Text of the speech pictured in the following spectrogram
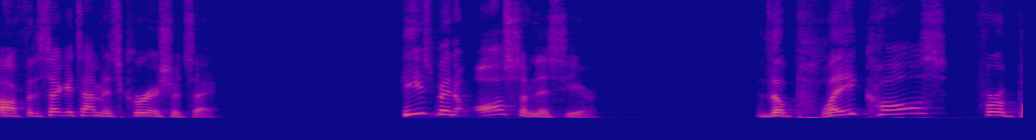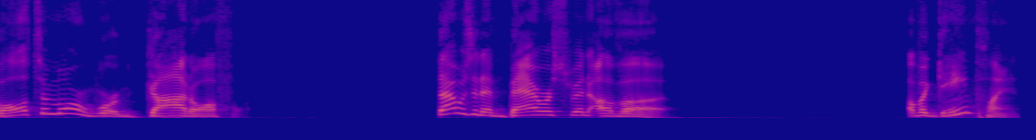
uh, for the second time in his career, I should say. He's been awesome this year. The play calls for Baltimore were god awful. That was an embarrassment of a of a game plan.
